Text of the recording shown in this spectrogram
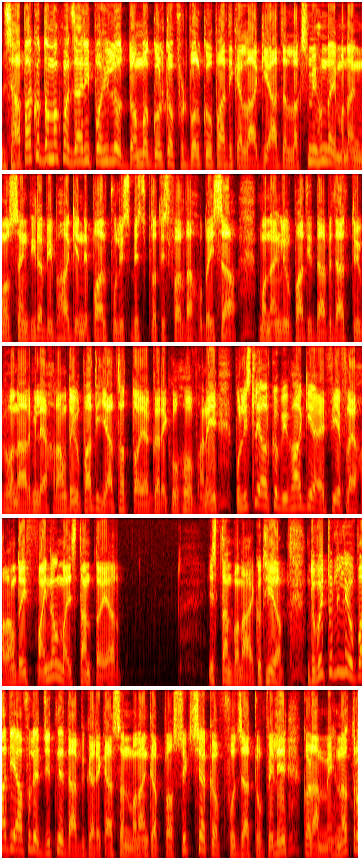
झापाको दमकमा जारी पहिलो दमक गोल्ड कप फुटबलको उपाधिका लागि आज लक्ष्मी हुन्दै मनाङ मर्स्याङदी र विभागीय नेपाल पुलिस बीच प्रतिस्पर्धा हुँदैछ। मनाङले उपाधि दावेदार त्रिभुवन आर्मीलाई हराउँदै उपाधि यात्रा तय गरेको हो भने पुलिसले अर्को विभागीय एफिएफलाई हराउँदै फाइनलमा स्थान तयार स्थान बनाएको थियो। दुवै टोलीले उपाधि आफूले जित्ने दावी गरेका छन्। मनाङका प्रशिक्षक फुजा टोपेले कडा मेहनत र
